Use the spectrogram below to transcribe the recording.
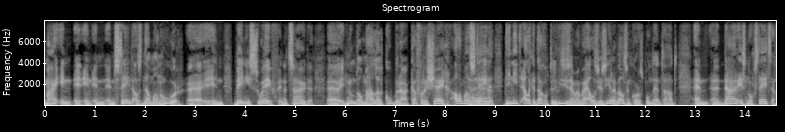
Maar in, in, in, in steden als Damanhour, in Beni Suef in het zuiden... ik noemde al Mahal al-Kubra, Kafr el-Sheikh... allemaal ja, steden ja. die niet elke dag op televisie zijn... maar waar Al Jazeera wel zijn correspondenten had. En daar is nog steeds een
